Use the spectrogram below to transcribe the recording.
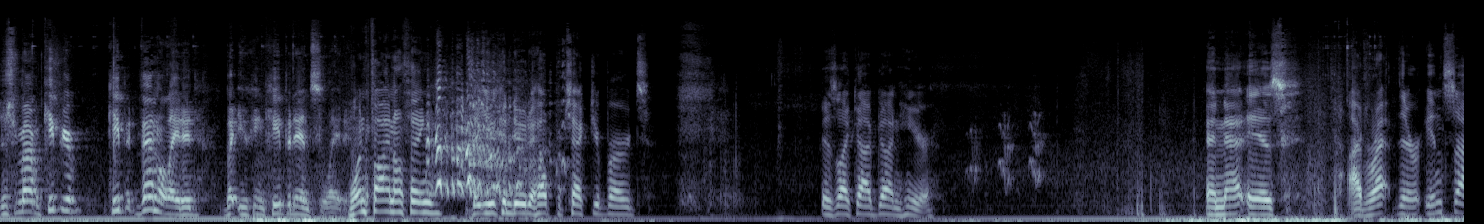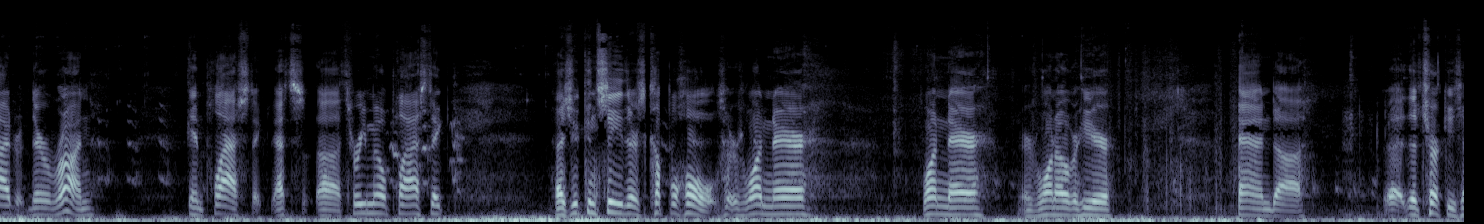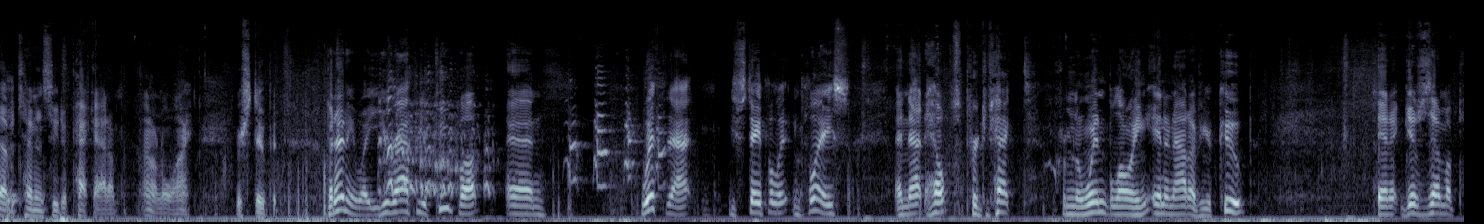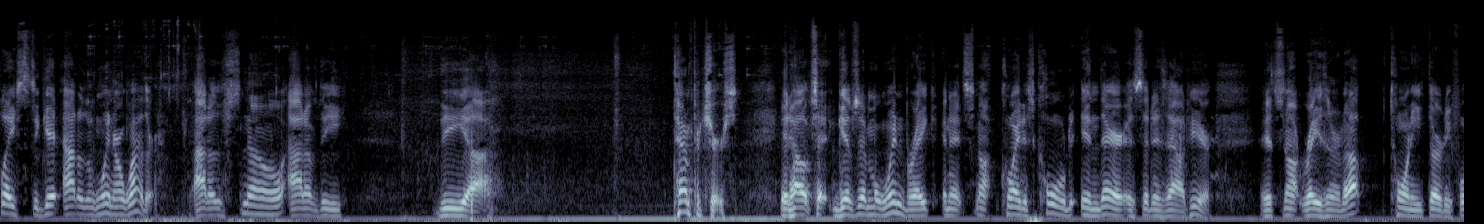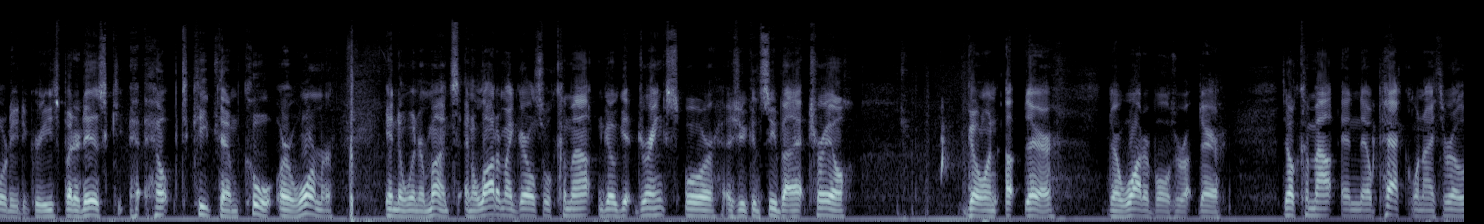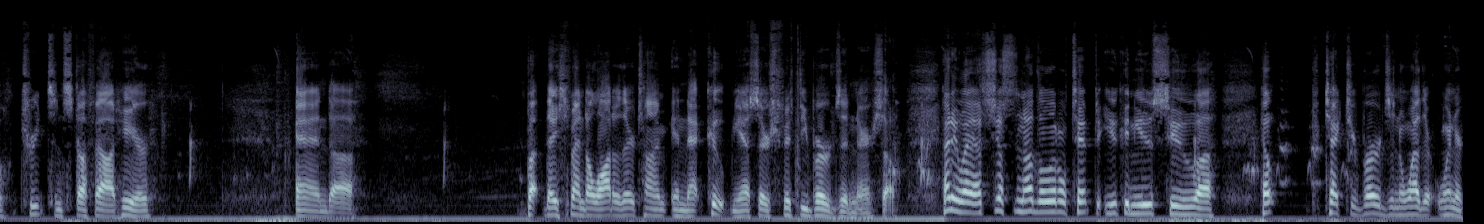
just remember, keep your keep it ventilated, but you can keep it insulated. One final thing that you can do to help protect your birds is like I've done here. And that is I've wrapped their inside their run in plastic. That's uh, three mil plastic. As you can see, there's a couple holes. There's one there, one there, there's one over here. And uh, the turkeys have a tendency to peck at them. I don't know why. They're stupid. But anyway, you wrap your coop up, and with that, you staple it in place, and that helps protect from the wind blowing in and out of your coop and it gives them a place to get out of the winter weather, out of the snow, out of the the uh, temperatures. It helps. It gives them a windbreak, and it's not quite as cold in there as it is out here. It's not raising it up 20, 30, 40 degrees, but it is help to keep them cool or warmer in the winter months. And a lot of my girls will come out and go get drinks, or as you can see by that trail going up there, their water bowls are up there they'll come out and they'll peck when I throw treats and stuff out here. And, uh, but they spend a lot of their time in that coop. Yes, there's 50 birds in there. So anyway, that's just another little tip that you can use to uh, help protect your birds in the weather winter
